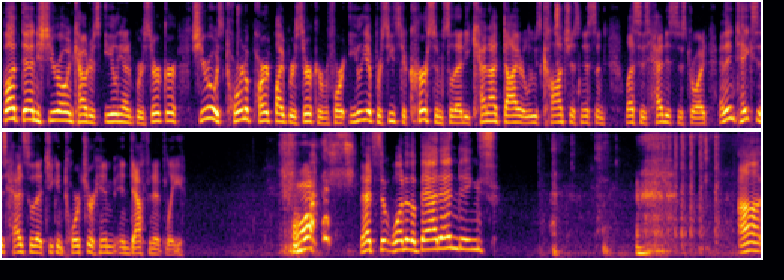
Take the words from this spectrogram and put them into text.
But then Shiro encounters Ilya and Berserker. Shiro is torn apart by Berserker before Ilya proceeds to curse him so that he cannot die or lose consciousness unless his head is destroyed, and then takes his head so that she can torture him indefinitely. What? That's one of the bad endings. Uh,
